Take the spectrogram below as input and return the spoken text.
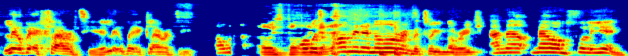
little bit of clarity here. A little bit of clarity. I was, Oh, he's I bottling was it. I'm in an R in between Norwich, and now now I'm fully in.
